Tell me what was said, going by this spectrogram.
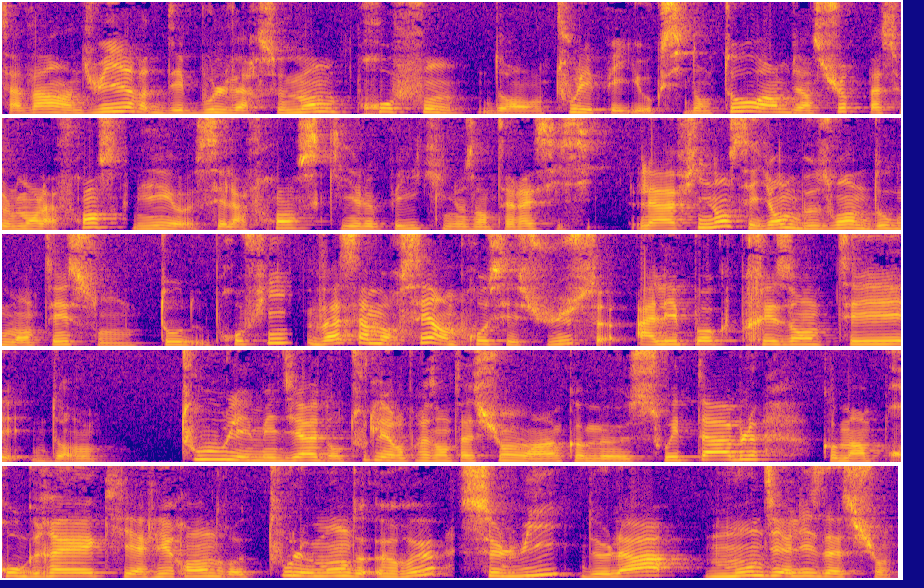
ça va induire des bouleversements profonds dans tous les pays occidentaux, hein, bien sûr, pas seulement la France, mais euh, c'est la France qui est le pays qui nous intéresse ici. La finance ayant besoin d'augmenter son taux de profit, va s'amorcer un processus, à l'époque présenté dans tous les médias, dans toutes les représentations, hein, comme euh, souhaitable, comme un progrès qui allait rendre tout le monde heureux, celui de la mondialisation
